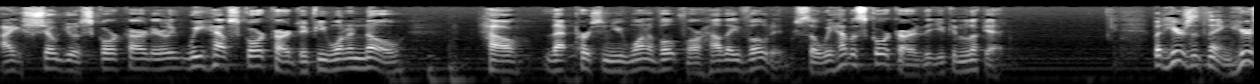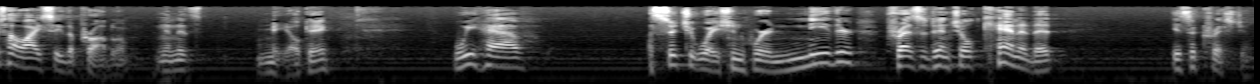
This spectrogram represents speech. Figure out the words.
I showed you a scorecard earlier. We have scorecards if you want to know how that person you want to vote for, how they voted. So we have a scorecard that you can look at. But here's the thing here's how I see the problem, and it's me, okay? We have a situation where neither presidential candidate is a Christian.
